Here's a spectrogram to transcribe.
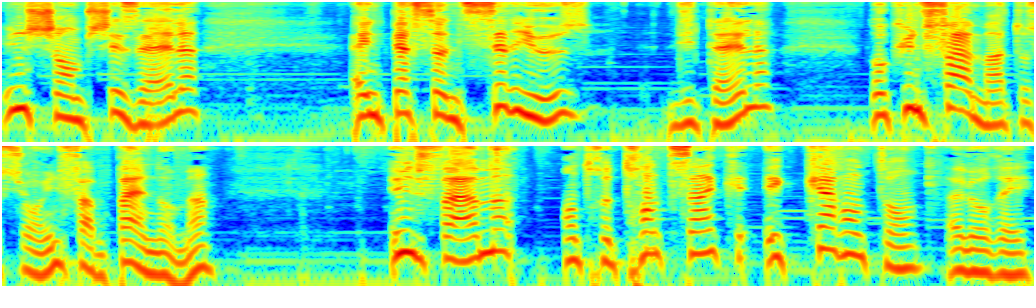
Une chambre chez elle, à une personne sérieuse, dit-elle. Donc, une femme, attention, une femme, pas un homme. hein. Une femme entre 35 et 40 ans, elle aurait.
